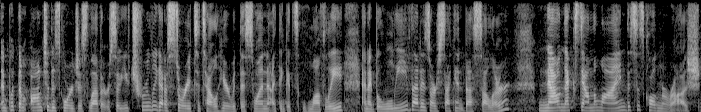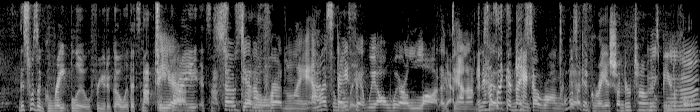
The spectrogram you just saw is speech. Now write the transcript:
and put them onto this gorgeous leather. So you've truly got a story to tell here with this one. I think it's lovely, and I believe that is our second bestseller. Now, next down the line, this is called Mirage. This was a great blue for you to go with. It's not too bright, it's not so too denim subtle. friendly. And let's face it, we all wear a lot of Yeah. denim. And it so has like a nice, can't go wrong with almost this. like a grayish undertone. It's beautiful. Mm-hmm.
